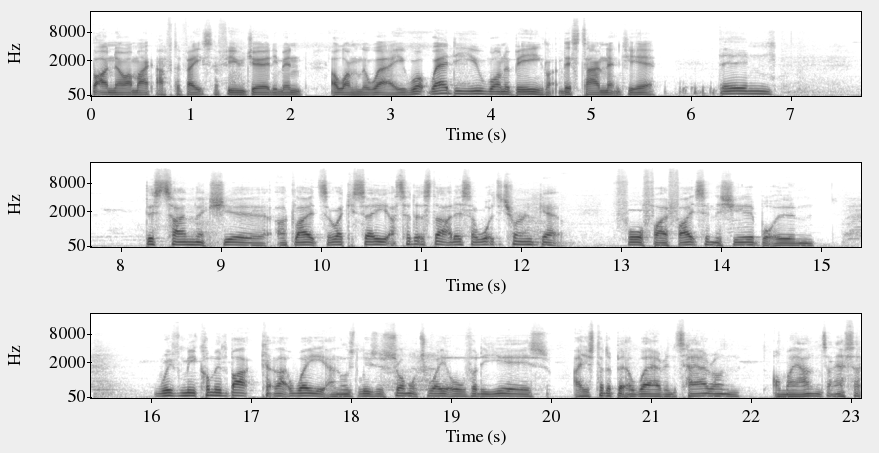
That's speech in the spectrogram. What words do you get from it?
but I know I might have to face a few journeymen along the way. What where do you want to be like this time next year? Um, this time next year, I'd like to, like you say, I said at the start of this, I wanted to try and get four or five fights in this year, but um, with me coming back at that weight and was losing so much weight over the years, I just had a bit of wear and tear on, on my hands. And after,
